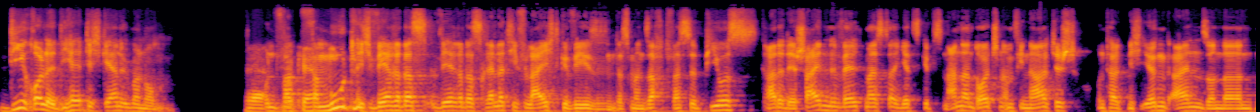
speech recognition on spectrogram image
die Rolle, die hätte ich gerne übernommen. Ja, und okay. vermutlich wäre das, wäre das relativ leicht gewesen, dass man sagt, was du, Pius, gerade der scheidende Weltmeister, jetzt gibt es einen anderen Deutschen am Finaltisch und halt nicht irgendeinen, sondern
